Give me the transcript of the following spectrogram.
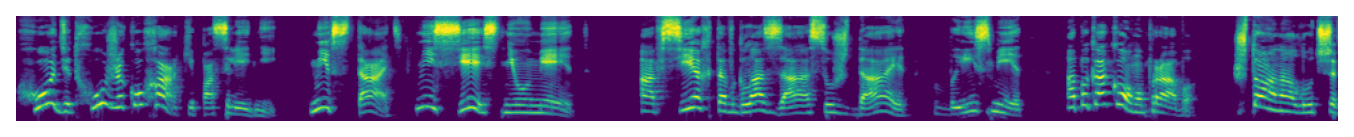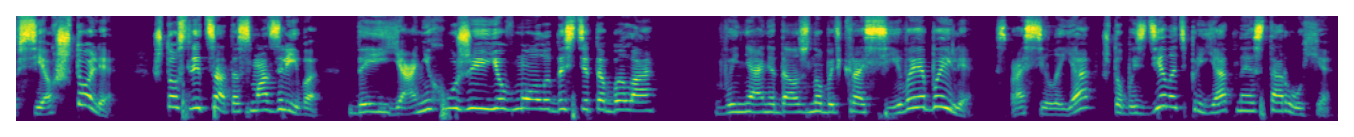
ходит хуже кухарки последней ни встать, ни сесть не умеет. А всех-то в глаза осуждает, высмеет. А по какому праву? Что она лучше всех, что ли? Что с лица-то смазливо? Да и я не хуже ее в молодости-то была. Вы, няня, должно быть, красивые были? Спросила я, чтобы сделать приятное старухе.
